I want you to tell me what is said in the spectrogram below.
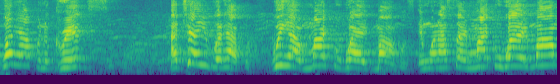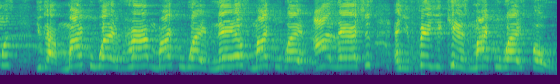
What happened to grits? I tell you what happened. We have microwave mamas. And when I say microwave mamas, you got microwave hair, microwave nails, microwave eyelashes, and you feed your kids microwave food.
